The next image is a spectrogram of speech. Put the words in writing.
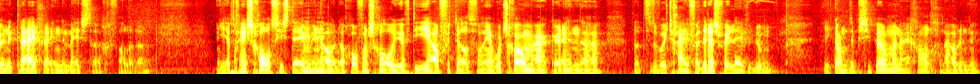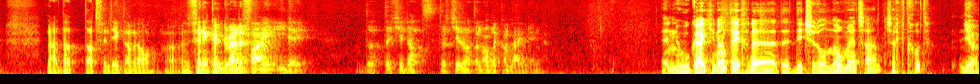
kunnen krijgen in de meeste gevallen dan. En je hebt geen schoolsysteem meer Mhm. nodig of een schooljuf die jou vertelt van ja, word schoonmaker en eh, dat word je, ga je voor de rest van je leven doen. Je kan het in principe helemaal in eigen hand gaan houden nu. Nou, dat, dat vind ik dan wel. eh, dat vind ik een gratifying idee. Dat, dat, je dat, dat je dat een ander kan bijbrengen. En hoe kijk je dan tegen de, de digital nomads aan? Zeg ik het goed? Ja.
